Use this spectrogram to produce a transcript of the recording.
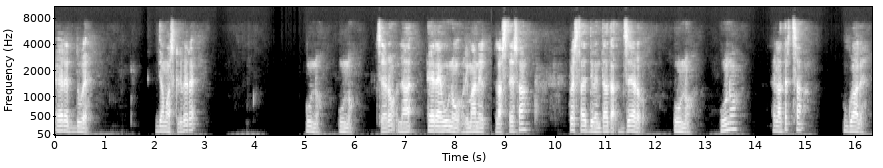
R2 andiamo a scrivere. 1 1 0 la R1 rimane la stessa. Questa è diventata 0 1 1 e la terza uguale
